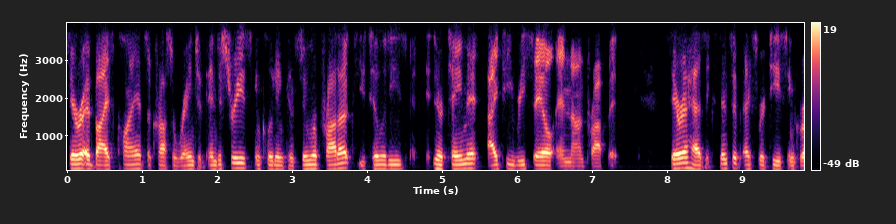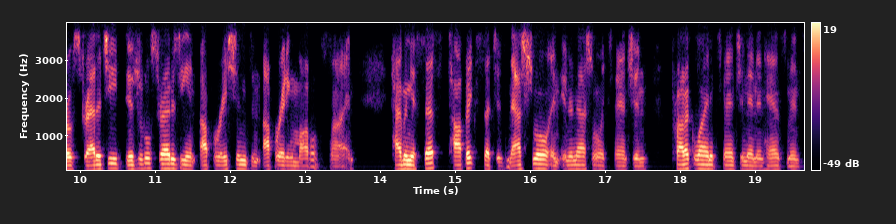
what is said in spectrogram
Sarah advised clients across a range of industries, including consumer products, utilities, entertainment, IT resale, and nonprofit. Sarah has extensive expertise in growth strategy, digital strategy, and operations and operating model design. Having assessed topics such as national and international expansion, product line expansion and enhancements,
